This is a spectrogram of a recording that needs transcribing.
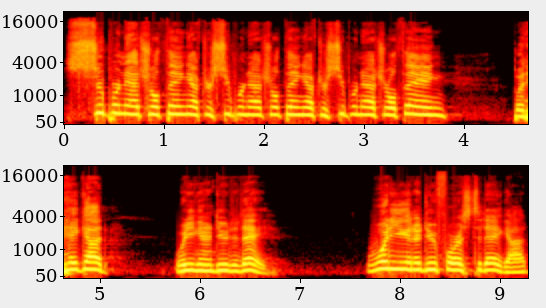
supernatural thing after supernatural thing after supernatural thing, But hey, God, what are you going to do today? What are you going to do for us today, God?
